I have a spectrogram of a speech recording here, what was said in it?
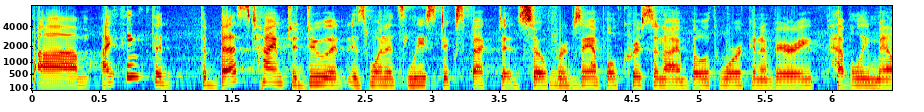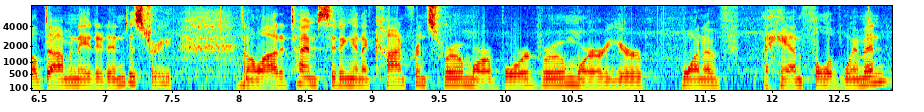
Um, I think that the best time to do it is when it's least expected. So, for example, Chris and I both work in a very heavily male dominated industry. And a lot of times, sitting in a conference room or a boardroom where you're one of a handful of women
